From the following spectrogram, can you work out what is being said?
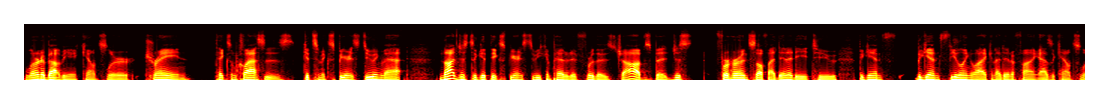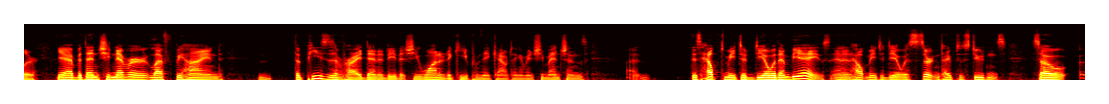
learn about being a counselor, train, take some classes, get some experience doing that, not just to get the experience to be competitive for those jobs, but just for her own self-identity to begin begin feeling like and identifying as a counselor. Yeah, but then she never left behind the pieces of her identity that she wanted to keep from the accounting. I mean, she mentions uh, this helped me to deal with MBAs and it helped me to deal with certain types of students. So, uh,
